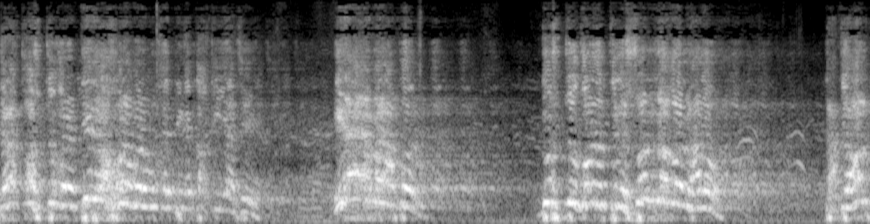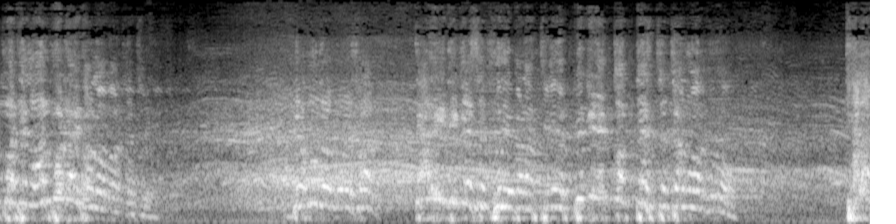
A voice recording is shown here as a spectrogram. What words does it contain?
যারা কষ্ট করে দীর্ঘক্ষণ আমার মুখের দিকে তাকিয়ে আছে। এরাই আমার আপন। দুষ্টু গরুর থেকে শূন্য গোল ভালো। তাতে অল্প থেকে অল্পটাই ভালো আমার কাছে। বেহুদা বয়সা চারিদিকে এসে ঘুরে বেড়াচ্ছে পিকনিক করতে এসছে জানোয়ারগুলো খেলা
